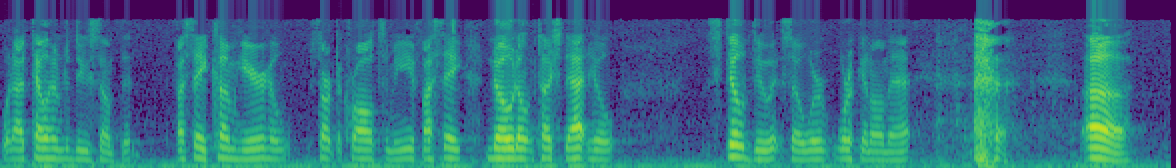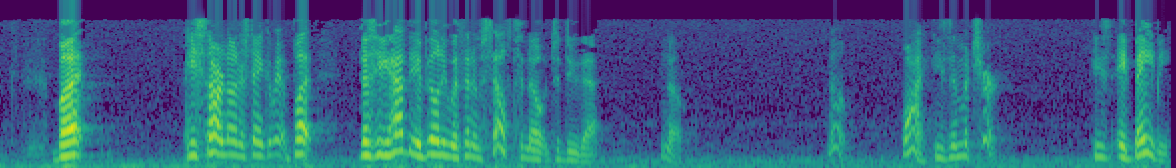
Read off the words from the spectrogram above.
when I tell him to do something. If I say, come here, he'll start to crawl to me. If I say, no, don't touch that, he'll still do it, so we're working on that. uh, but he's starting to understand command. But does he have the ability within himself to know to do that? No. No. Why? He's immature. He's a baby.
